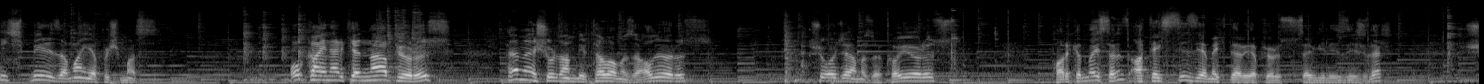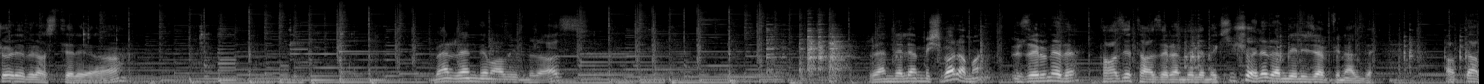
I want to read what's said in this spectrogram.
hiçbir zaman yapışmaz. O kaynarken ne yapıyoruz? Hemen şuradan bir tavamızı alıyoruz. Şu ocağımıza koyuyoruz. Farkındaysanız ateşsiz yemekler yapıyoruz sevgili izleyiciler. Şöyle biraz tereyağı. Ben rendemi alayım biraz. Rendelenmiş var ama üzerine de taze taze rendelemek için şöyle rendeleyeceğim finalde. Hatta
